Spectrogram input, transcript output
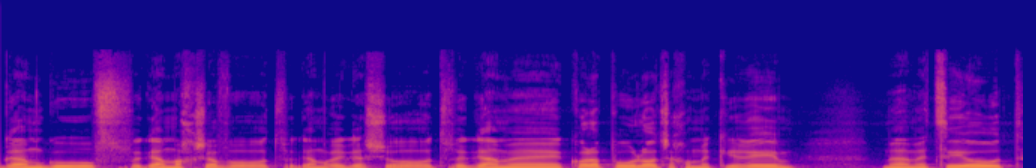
גם גוף וגם מחשבות וגם רגשות וגם כל הפעולות שאנחנו מכירים מהמציאות,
